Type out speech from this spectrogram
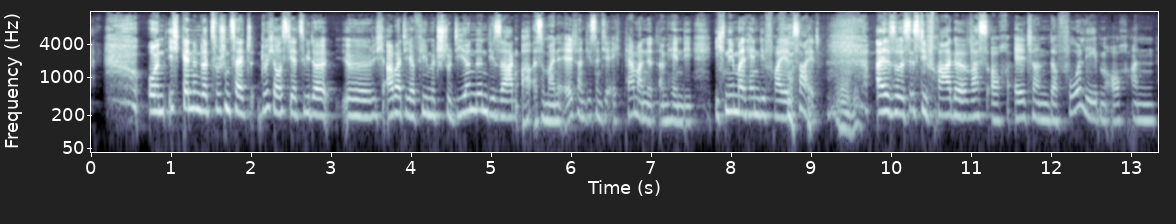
und ich kenne in der Zwischenzeit durchaus jetzt wieder, äh, ich arbeite ja viel mit Studierenden, die sagen, oh, also meine Eltern, die sind ja echt permanent am Handy. Ich nehme mal handyfreie Zeit. Mhm. also es ist die Frage, was auch Eltern da vorleben, auch an,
